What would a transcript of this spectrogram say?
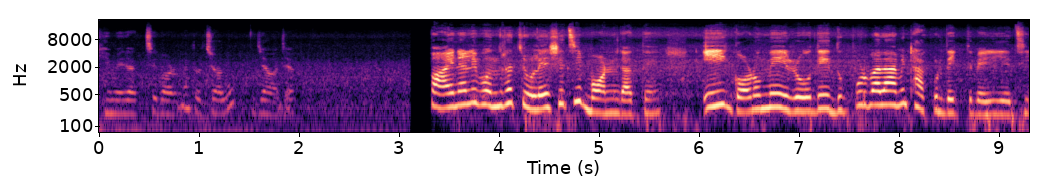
ঘেমে যাচ্ছে গরমে। তো চলো, যাওয়া যাক। ফাইনালি বন্ধুরা চলে এসেছি বনগাতে। এই গরমে, রোদে দুপুরবেলা আমি ঠাকুর দেখতে বেরিয়েছি।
